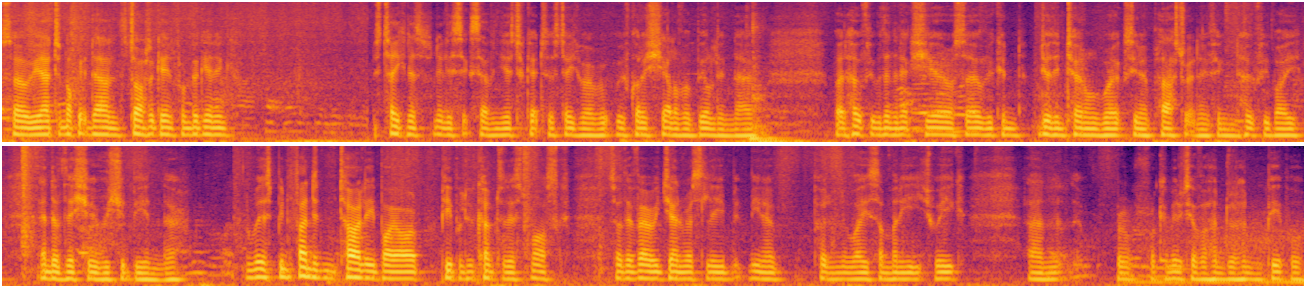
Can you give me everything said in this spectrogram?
so we had to knock it down and start again from the beginning. it's taken us nearly six, seven years to get to the stage where we've got a shell of a building now. But hopefully within the next year or so we can do the internal works, you know, plaster it and everything. And hopefully by end of this year we should be in there. And It's been funded entirely by our people who come to this mosque, so they're very generously, you know, putting away some money each week, and for, for a community of 100, 100 people,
